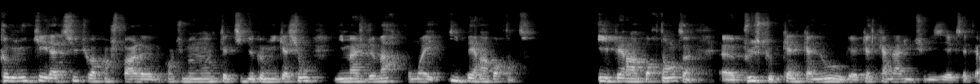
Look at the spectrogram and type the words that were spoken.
communiquer là-dessus, tu vois, quand je parle, quand tu me demandes quel type de communication, l'image de marque, pour moi, est hyper importante hyper importante, euh, plus que quel canal, quel canal utiliser, etc.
